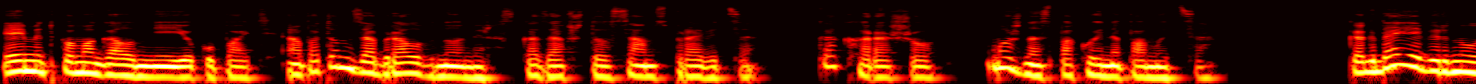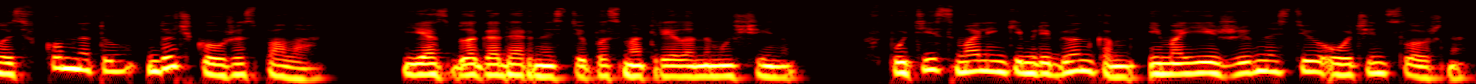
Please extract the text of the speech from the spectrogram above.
Эммет помогал мне ее купать, а потом забрал в номер, сказав, что сам справится. Как хорошо, можно спокойно помыться. Когда я вернулась в комнату, дочка уже спала. Я с благодарностью посмотрела на мужчину. В пути с маленьким ребенком и моей живностью очень сложно.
